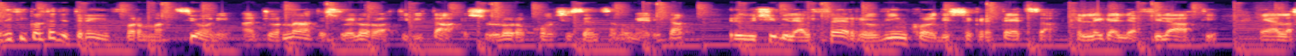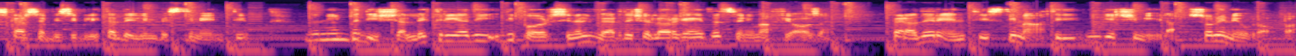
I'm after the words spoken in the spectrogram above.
difficoltà di ottenere informazioni aggiornate sulle loro attività e sulla loro consistenza numerica, riducibile al ferreo vincolo di segretezza che lega gli affiliati e alla scarsa visibilità degli investimenti, non impedisce alle triadi di porsi nel vertice delle organizzazioni mafiose, per aderenti stimati di 10.000 solo in Europa,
